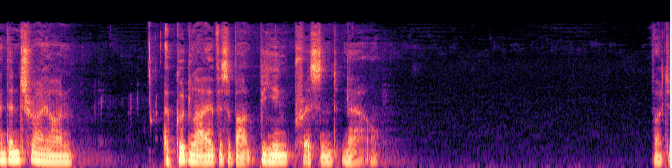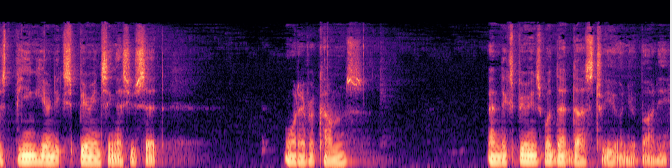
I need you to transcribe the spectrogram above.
And then try on a good life is about being present now. About just being here and experiencing, as you said, whatever comes. And experience what that does to you and your body.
